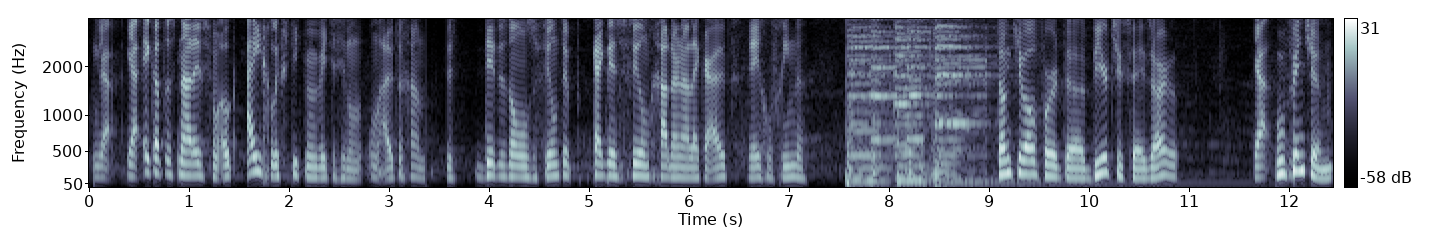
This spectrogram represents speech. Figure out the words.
Ja, ja, ik had dus na deze film ook eigenlijk stiekem een beetje zin om, om uit te gaan. Dus dit is dan onze filmtip. Kijk deze film, ga daarna lekker uit. Regel vrienden. Dankjewel voor het uh, biertje, Cesar. Ja, Hoe vind je hem?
